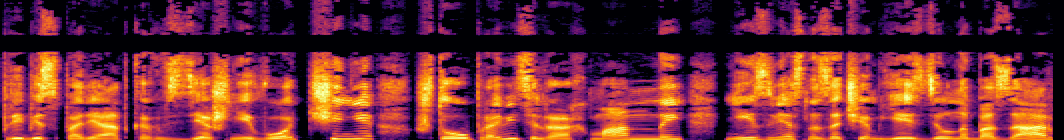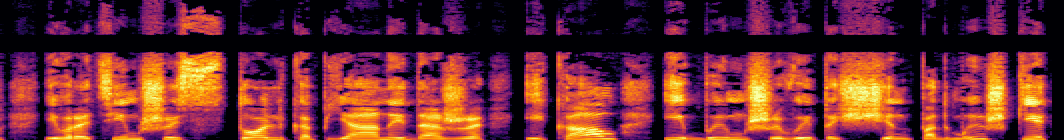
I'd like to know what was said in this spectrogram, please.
при беспорядках в здешней вотчине, что управитель Рахманный неизвестно зачем ездил на базар и, воротимшись столько пьяный, даже икал, и бымши вытащен под мышки,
